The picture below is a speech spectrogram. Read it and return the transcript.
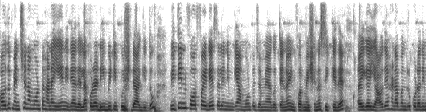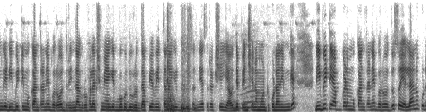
ಹೌದು ಪೆನ್ಷನ್ ಅಮೌಂಟ್ ಹಣ ಏನಿದೆ ಅದೆಲ್ಲ ಕೂಡ ಡಿ ಬಿ ಟಿ ಪುಷ್ಡ್ ಆಗಿದ್ದು ವಿತಿನ್ ಫೋರ್ ಫೈವ್ ಡೇಸಲ್ಲಿ ನಿಮಗೆ ಅಮೌಂಟ್ ಜಮೆ ಆಗುತ್ತೆ ಅನ್ನೋ ಇನ್ಫಾರ್ಮೇಷನ್ ಸಿಕ್ಕಿದೆ. ಈಗ ಯಾವುದೇ ಹಣ ಬಂದರೂ ಕೂಡ ನಿಮಗೆ ಡಿ ಬಿ ಟಿ ಮುಖಾಂತರನೇ ಬರೋದ್ರಿಂದ ಗೃಹಲಕ್ಷ್ಮಿ ಆಗಿರಬಹುದು, ವೃದ್ಧಾಪ್ಯ ವೇತನ ಆಗಿರ್ಬೋದು ಸಂಧ್ಯಾ ಸುರಕ್ಷೆ, ಯಾವುದೇ ಪೆನ್ಷನ್ ಅಮೌಂಟ್ ಕೂಡ ನಿಮಗೆ ಡಿ ಬಿ ಟಿ ಆ್ಯಪ್ಗಳ ಮುಖಾಂತರನೇ ಬರೋದು. ಸೊ ಎಲ್ಲಾನು ಕೂಡ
